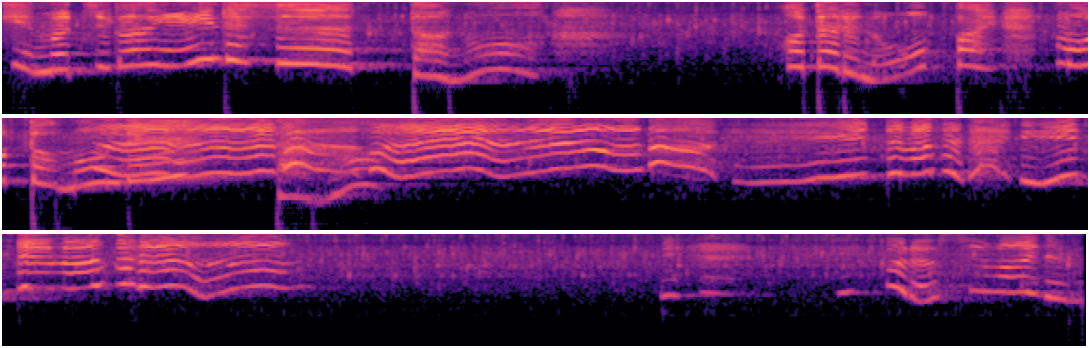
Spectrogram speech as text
気持ちがいいです。だのホタルのおっぱいもっと揉んで。だの言ってません言ってませんいいくら姉妹でも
